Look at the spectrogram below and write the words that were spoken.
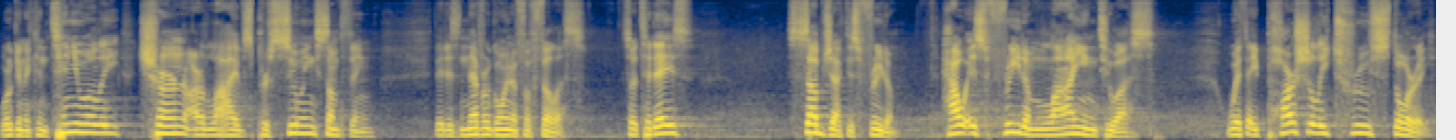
we're going to continually churn our lives pursuing something that is never going to fulfill us. So today's subject is freedom. How is freedom lying to us with a partially true story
